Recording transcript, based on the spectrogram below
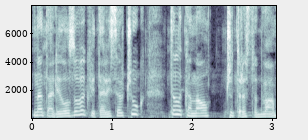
Наталія Лозовик, Віталій Савчук, телеканал 402.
